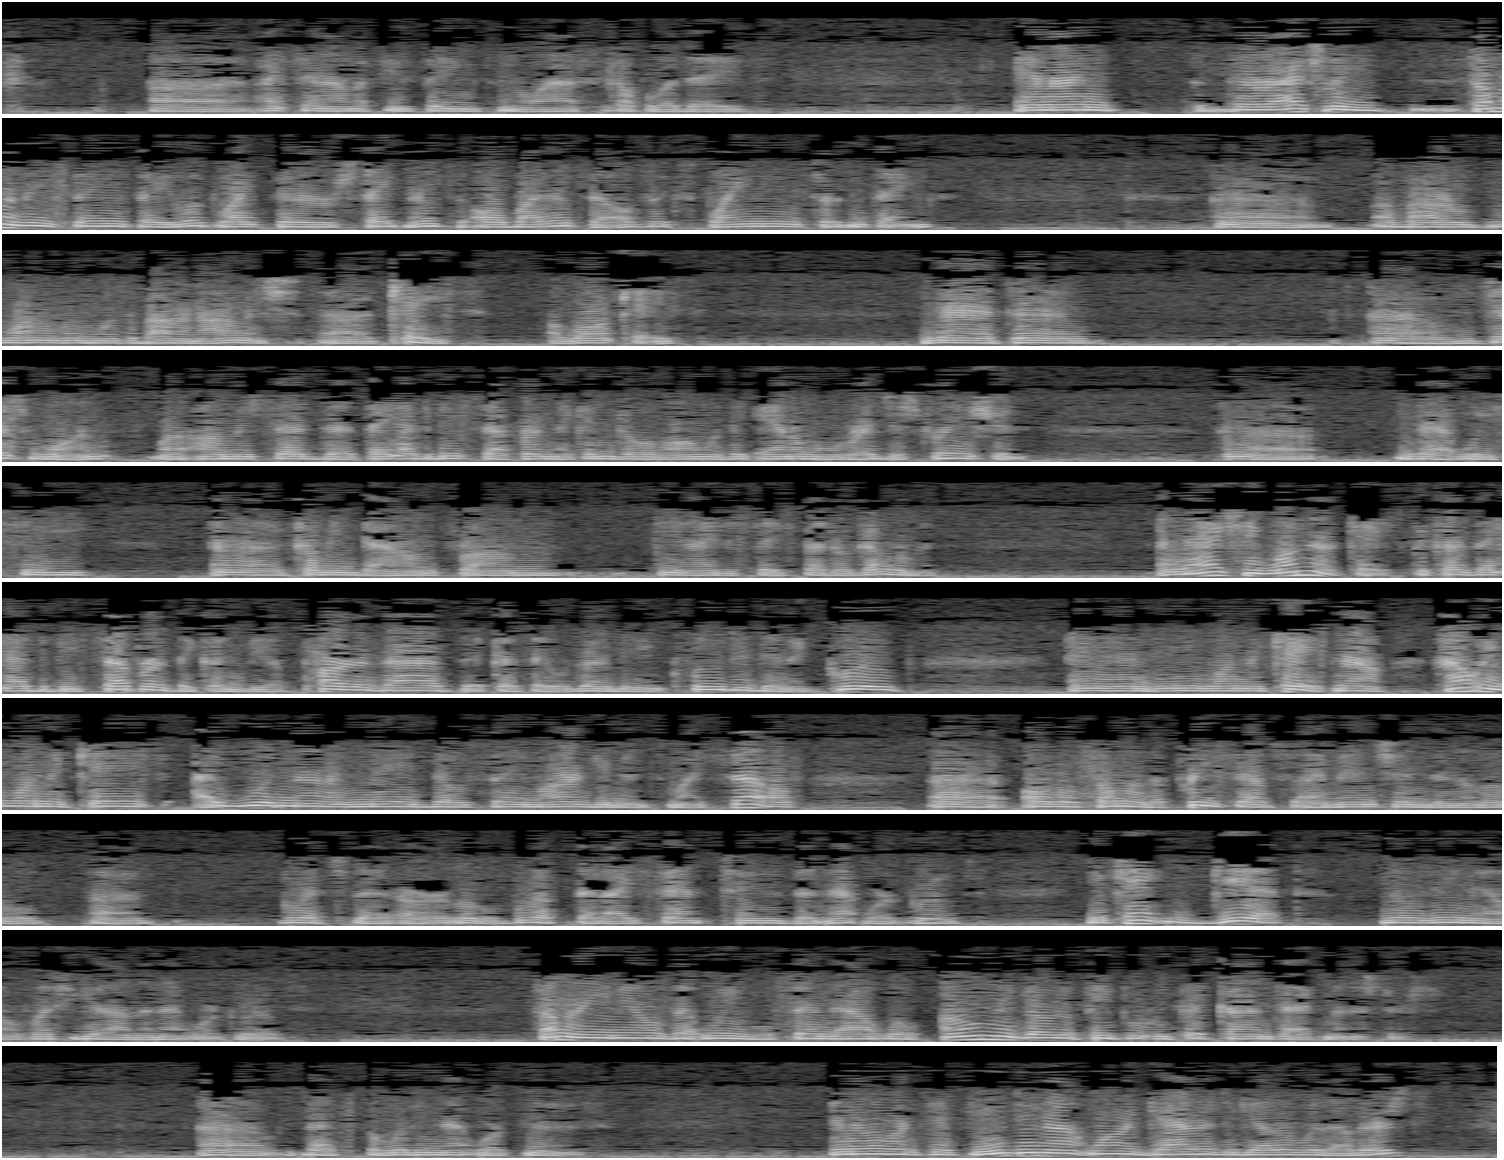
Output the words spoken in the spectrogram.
uh, I sent out a few things in the last couple of days. And I'm they're actually some of these things they look like they're statements all by themselves explaining certain things uh, about a, one of them was about an Amish uh, case, a law case that uh, uh, just one where Amish said that they had to be separate and they couldn't go along with the animal registration uh, that we see uh, coming down from the United States federal government. And they actually won their case because they had to be separate. They couldn't be a part of that because they were going to be included in a group and he won the case. Now, how he won the case, I would not have made those same arguments myself, uh, although some of the precepts I mentioned in the little uh, glitch that, or little blip that I sent to the network groups, you can't get those emails unless you get on the network groups. Some of the emails that we will send out will only go to people who pick contact ministers. Uh, that's the Living Network News. In other words, if you do not want to gather together with others,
